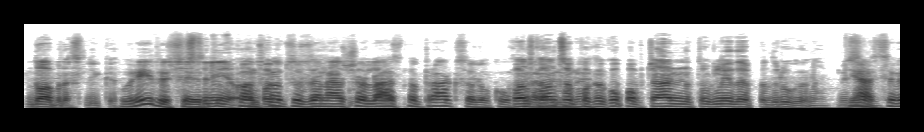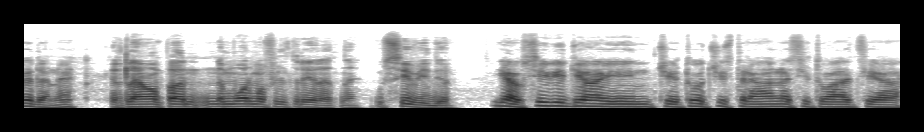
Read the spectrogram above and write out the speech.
dobra slika. V redu se strinjam, konec koncev za našo lastno prakso. lahko Konec koncev pa kako pa občani na to gledajo, pa drugo. Ne? Mislim, Ja, seveda ne. Ker tlemo pa ne moramo filtrirati, ne? vsi vidijo. Ja, vsi vidijo in če je to čisto realna situacija,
